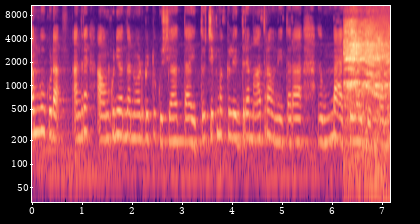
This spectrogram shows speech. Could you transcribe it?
ನಮಗೂ ಕೂಡ. ಅಂದರೆ ಅವ್ನು ಕುಣಿಯೋದನ್ನ ನೋಡಿಬಿಟ್ಟು ಖುಷಿ ಆಗ್ತಾ ಇತ್ತು. ಚಿಕ್ಕ ಮಕ್ಕಳು ಇದ್ದರೆ ಮಾತ್ರ ಅವನು ಈ ಥರ ತುಂಬ ಆ್ಯಕ್ಟಿವ್ ಆಗಿರ್ತಾನೆ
